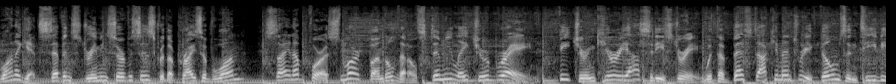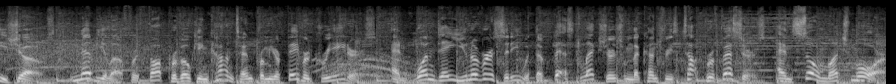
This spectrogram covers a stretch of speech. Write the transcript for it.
Want to get seven streaming services for the price of one? Sign up for a smart bundle that'll stimulate your brain. Featuring Curiosity Stream with the best documentary films and TV shows, Nebula for thought provoking content from your favorite creators, and One Day University with the best lectures from the country's top professors, and so much more.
